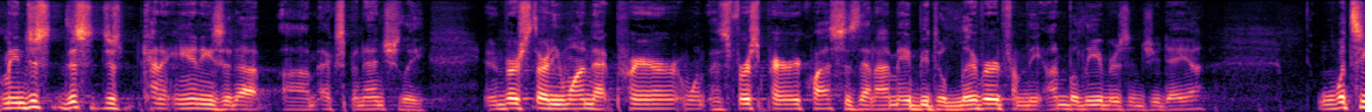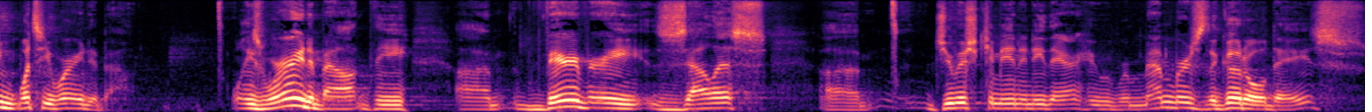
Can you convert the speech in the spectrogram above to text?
I mean, just, this just kind of antes it up um, exponentially. In verse 31, that prayer, his first prayer request is that I may be delivered from the unbelievers in Judea. What's he, what's he worried about? Well, he's worried about the um, very, very zealous uh, Jewish community there who remembers the good old days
